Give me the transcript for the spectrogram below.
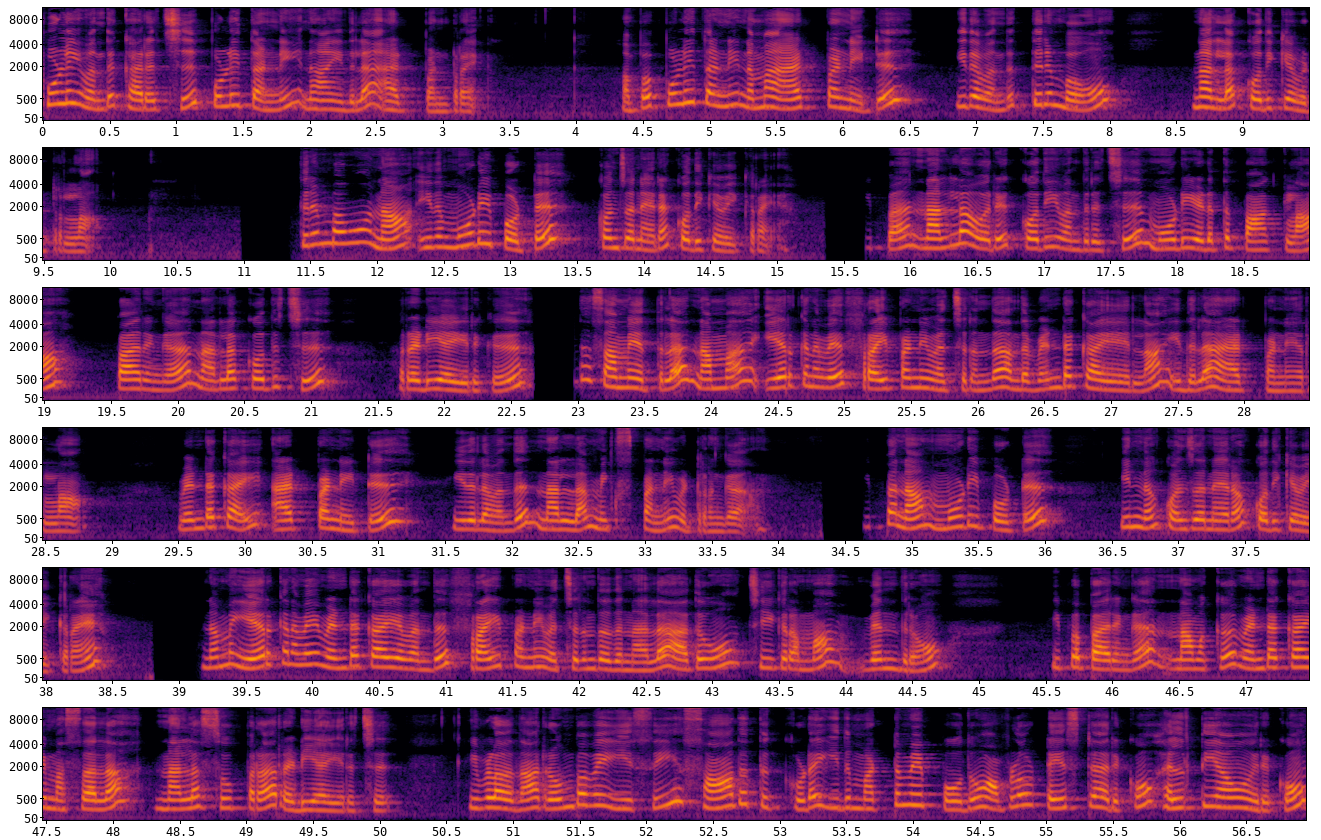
புளி வந்து கரைச்சி புளி தண்ணி நான் இதில் ஆட் பண்ணுறேன் அப்போ புளி தண்ணி நம்ம ஆட் பண்ணிவிட்டு இதை வந்து திரும்பவும் நல்லா கொதிக்க விட்டுறலாம். திரும்பவும் நான் இதை மூடி போட்டு கொஞ்ச நேரம் கொதிக்க வைக்கிறேன். இப்போ நல்ல ஒரு கொதி வந்துருச்சு மூடி எடுத்து பார்க்கலாம். பாருங்கள் நல்லா கொதிச்சு ரெடியாக இருக்குது இந்த சமயத்தில் நம்ம ஏற்கனவே ஃப்ரை பண்ணி வச்சுருந்த அந்த வெண்டைக்காயெல்லாம் இதில் ஆட் பண்ணிடலாம் வெண்டைக்காய் ஆட் பண்ணிவிட்டு இதில் வந்து நல்லா மிக்ஸ் பண்ணி விட்டுருங்க. இப்போ நான் மூடி போட்டு இன்னும் கொஞ்ச நேரம் கொதிக்க வைக்கிறேன். நம்ம ஏற்கனவே வெண்டைக்காயை வந்து ஃப்ரை பண்ணி வச்சுருந்ததுனால அதுவும் சீக்கிரமாக வெந்துடும் இப்போ பாருங்கள் நமக்கு வெண்டைக்காய் மசாலா நல்லா சூப்பராக ரெடி ஆயிருச்சு. இவ்வளோதான் ரொம்பவே ஈஸி சாதத்துக்கு கூட இது மட்டுமே போதும். அவ்வளோ டேஸ்ட்டாக இருக்கும். ஹெல்த்தியாகவும் இருக்கும்.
